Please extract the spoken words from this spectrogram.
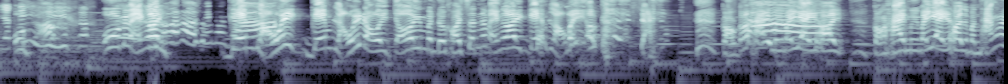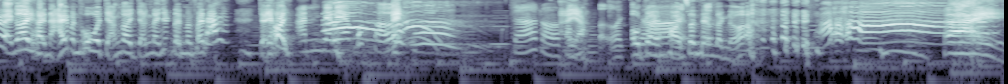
Dạ Ôi. cái gì? ôi mấy bạn ơi game lỗi game lỗi rồi. Trời ơi mình được hồi sinh các bạn ơi game lỗi. Ok chạy còn có hai mươi mấy giây thôi. Còn hai mươi mấy giây thôi là mình thắng các bạn ơi. Hồi nãy mình thua trận rồi trận này nhất định mình phải thắng. Chạy thôi. Anh da đen bất tử. Chết rồi à? tự ok hồi sinh thêm lần nữa. Ai.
